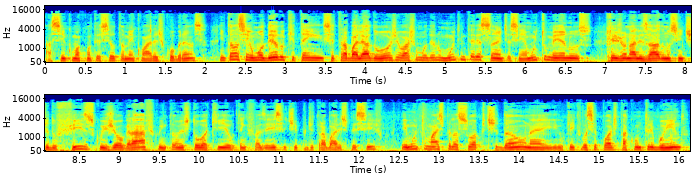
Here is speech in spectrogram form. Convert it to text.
assim como aconteceu também com a área de cobrança. Então, assim, o modelo que tem se trabalhado hoje, eu acho um modelo muito interessante. Assim, é muito menos regionalizado no sentido físico e geográfico, então eu estou aqui, eu tenho que fazer esse tipo de trabalho específico, e muito mais pela sua aptidão né, e o que, que você pode estar contribuindo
